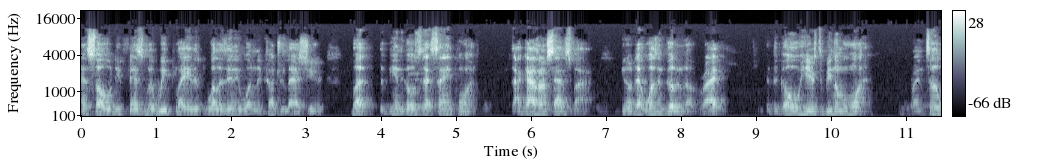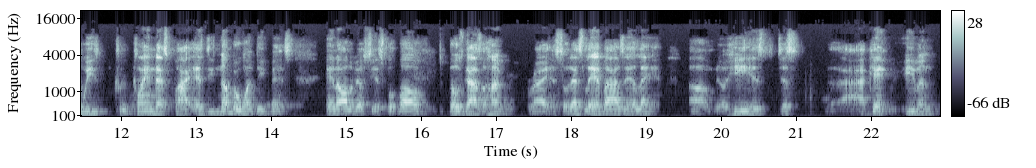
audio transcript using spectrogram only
And so defensively, we played as well as anyone in the country last year. But again, it goes to that same point. Our guys aren't satisfied. You know, that wasn't good enough, right? The goal here is to be number one, right? Until we claim that spot as the number one defense in all of FCS football, those guys are hungry, right? And so that's led by Isaiah Land. Um, you know, he is just, I can't even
